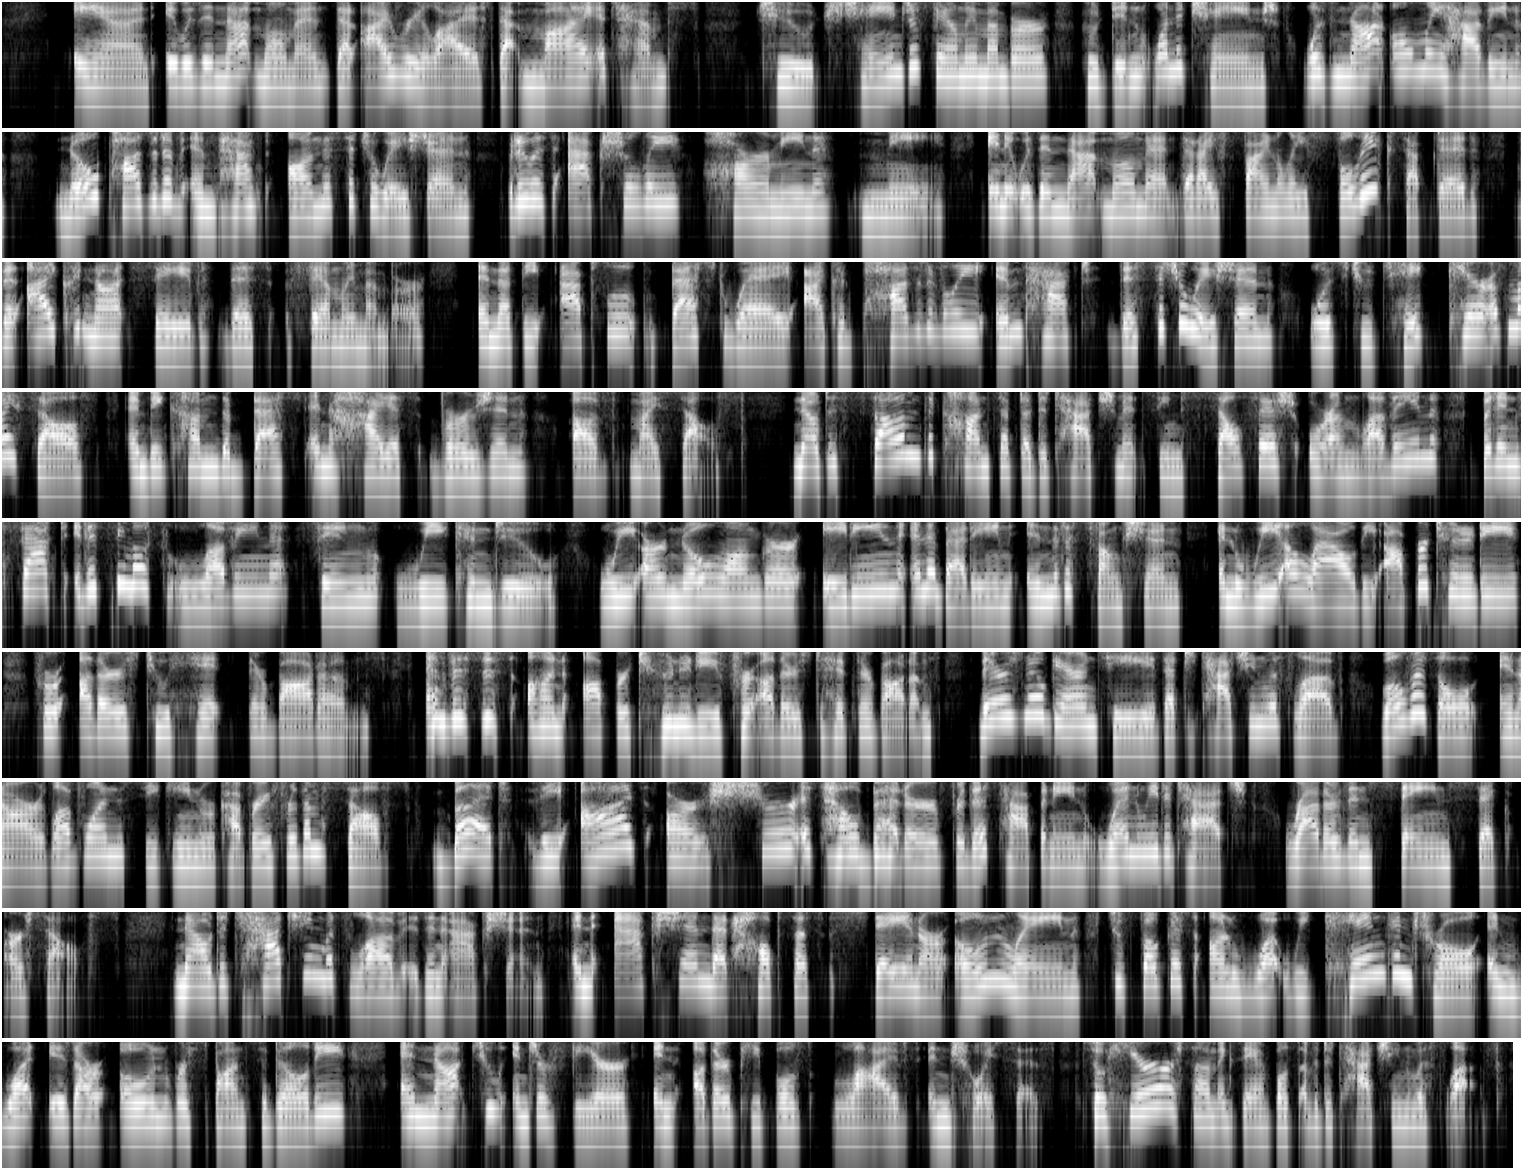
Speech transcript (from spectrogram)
And it was in that moment that I realized that my attempts to change a family member who didn't want to change was not only having no positive impact on the situation, but it was actually harming me. And it was in that moment that I finally fully accepted that I could not save this family member and that the absolute best way I could positively impact this situation was to take care of myself and become the best and highest version of myself. Now, to some, the concept of detachment seems selfish or unloving, but in fact, it is the most loving thing we can do. We are no longer aiding and abetting in the dysfunction, and we allow the opportunity for others to hit their bottoms. emphasis on opportunity for others to hit their bottoms. There is no guarantee that detaching with love will result in our loved ones seeking recovery for themselves, but the odds are sure as hell better for this happening when we detach rather than staying sick ourselves. Now, detaching with love is an action, an action that helps us stay in our own lane to focus on what we can control and what is our own responsibility and not to interfere in other people's lives and choices. So here are some examples of detaching with love.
